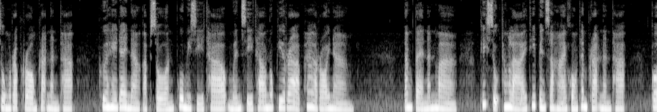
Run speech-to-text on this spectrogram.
ทรงรับรองพระนันทะ เพื่อให้ได้นางอับสรผู้มีสีเท้าเหมือนสีเท้านกพิราบห้าร้อยนาง ตั้งแต่นั้นมา ภิกษุทั้งหลายที่เป็นสหายของท่านพระนันทะ ก็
